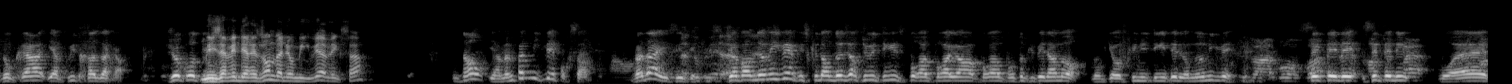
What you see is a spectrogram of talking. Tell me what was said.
Donc là, il n'y a plus de chazaka. Je continue. Mais ils avaient des raisons d'aller au mikvé avec ça? Non, il n'y a même pas de mikvé pour ça. Vada, tu vas pas emmener au mikvé, puisque dans deux heures, tu l'utilises pour, pour, pour, pour t'occuper d'un mort. Donc, il n'y a aucune utilité de l'emmener au mikvé. C'était des. C'était des... Ouais.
